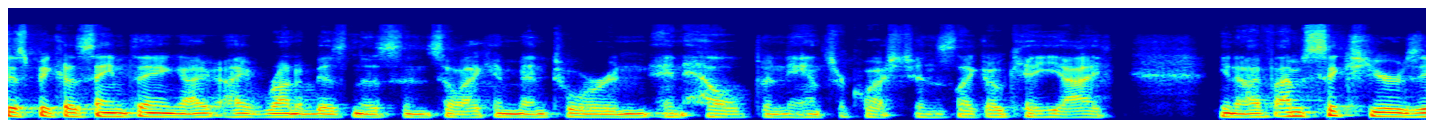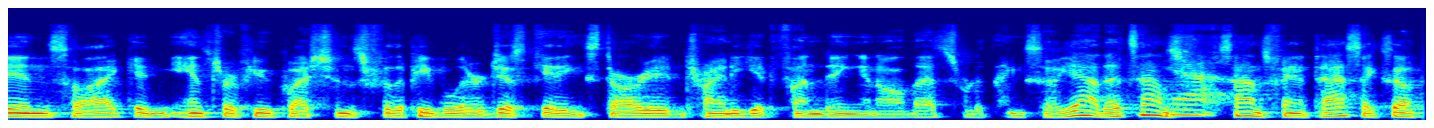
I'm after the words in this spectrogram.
just because same thing I, I, run a business and so i can mentor and, and help and answer questions like okay yeah i you know i'm six years in so i can answer a few questions for the people that are just getting started and trying to get funding and all that sort of thing so yeah that sounds yeah. sounds fantastic so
